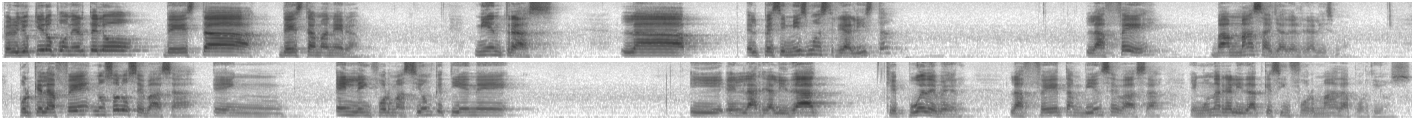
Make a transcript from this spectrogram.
Pero yo quiero ponértelo de esta, de esta manera. Mientras la, el pesimismo es realista, la fe va más allá del realismo. Porque la fe no solo se basa en, la información que tiene y en la realidad que puede ver, la fe también se basa en una realidad que es informada por Dios.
